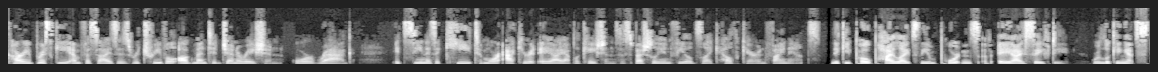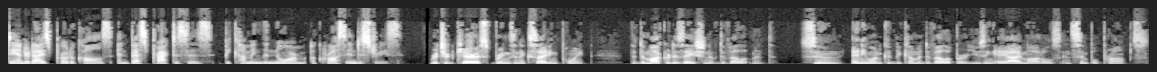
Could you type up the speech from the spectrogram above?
Kari Briski emphasizes retrieval augmented generation, or RAG. It's seen as a key to more accurate AI applications, especially in fields like healthcare and finance. Nikki Pope highlights the importance of AI safety. We're looking at standardized protocols and best practices becoming the norm across industries. Richard Kerris brings an exciting point the democratization of development. Soon, anyone could become a developer using AI models and simple prompts.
